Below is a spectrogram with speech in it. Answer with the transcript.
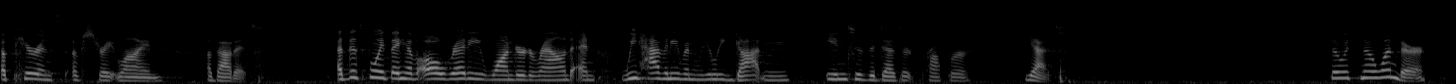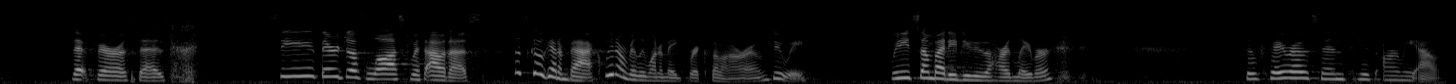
appearance of straight line about it. At this point, they have already wandered around, and we haven't even really gotten into the desert proper yet. So it's no wonder that Pharaoh says, See, they're just lost without us. Let's go get them back. We don't really want to make bricks on our own, do we? We need somebody to do the hard labor. so Pharaoh sends his army out.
